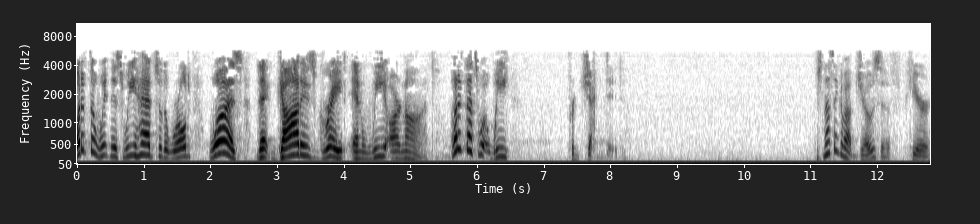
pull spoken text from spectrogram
What if the witness we had to the world was that God is great and we are not? What if that's what we projected? There's nothing about Joseph here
